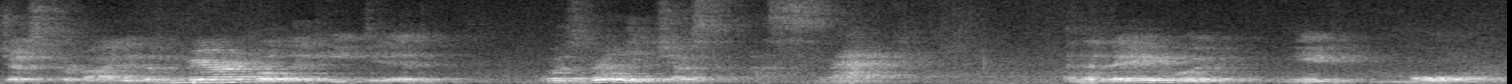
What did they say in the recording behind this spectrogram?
just provided, the miracle that he did, was really just a snack. And that they would need more.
